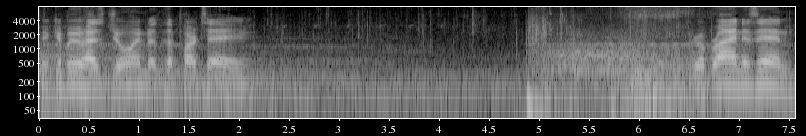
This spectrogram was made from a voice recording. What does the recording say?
Peekaboo has joined the party. Drew O'Brien is in.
